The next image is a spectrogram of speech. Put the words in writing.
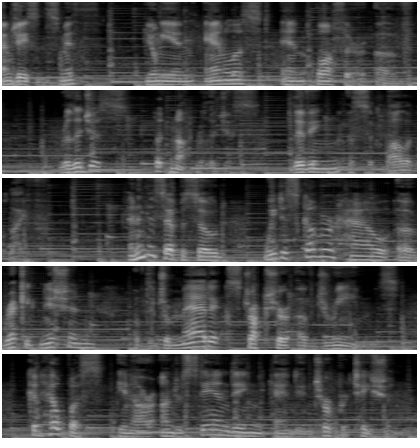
I'm Jason Smith, Jungian analyst and author of Religious but Not Religious Living a Symbolic Life. And in this episode, we discover how a recognition of the dramatic structure of dreams can help us in our understanding and interpretation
